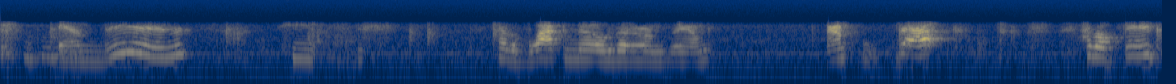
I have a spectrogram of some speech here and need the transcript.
And then he has a black nose runs in. And that has a big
